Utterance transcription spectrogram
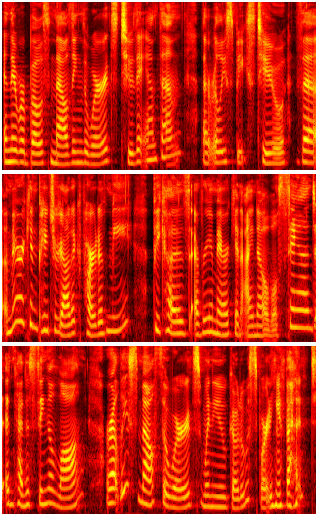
and they were both mouthing the words to the anthem. That really speaks to the American patriotic part of me because every American I know will stand and kind of sing along, or at least mouth the words when you go to a sporting event.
